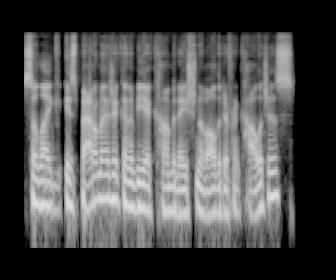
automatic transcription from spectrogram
So, like, is battle magic going to be a combination of all the different colleges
